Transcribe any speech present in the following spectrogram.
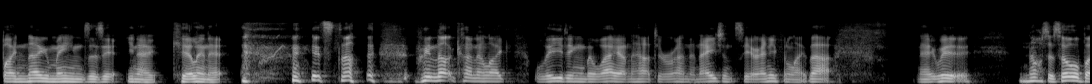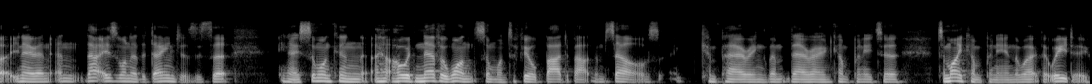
by no means is it, you know, killing it. it's not, we're not kind of like leading the way on how to run an agency or anything like that. You know, we're not at all. But you know, and and that is one of the dangers is that you know someone can i would never want someone to feel bad about themselves comparing them their own company to to my company and the work that we do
